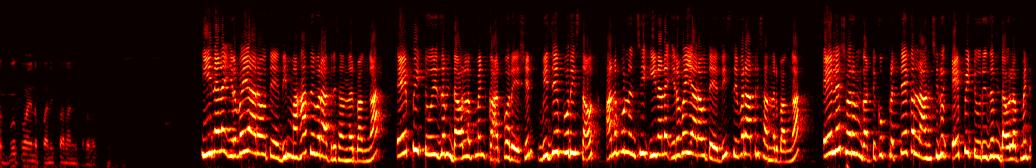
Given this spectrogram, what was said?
అద్భుతమైన పనితనాన్ని ప్రదర్శించింది. ఈ నెల ఇరవై ఆరవ తేదీ మహాశివరాత్రి సందర్భంగా AP tourism development corporation Vijayapuri south Anupu నుంచి ఈ నెల ఇరవై ఆరవ తేదీ శివరాత్రి సందర్భంగా ఏలేశ్వరం గట్టుకు ప్రత్యేక లాంచీలు ఏపీ టూరిజం డెవలప్మెంట్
